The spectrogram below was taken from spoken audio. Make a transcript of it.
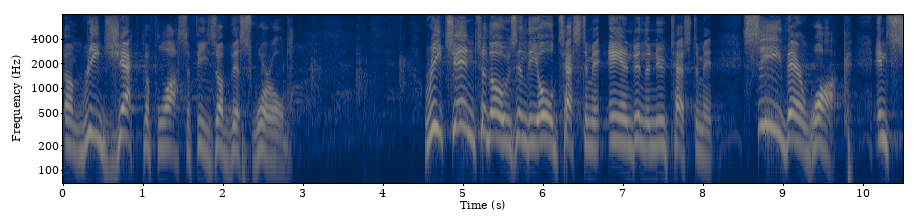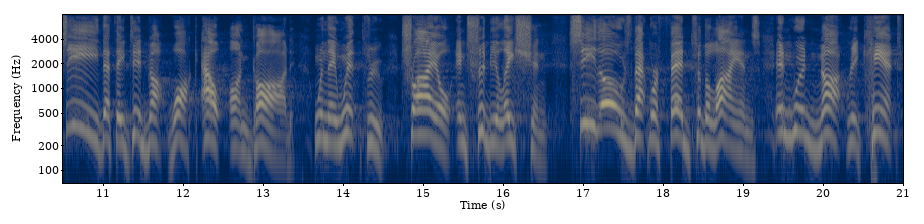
um, reject the philosophies of this world. Reach into those in the Old Testament and in the New Testament. See their walk and see that they did not walk out on God when they went through trial and tribulation. See those that were fed to the lions and would not recant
